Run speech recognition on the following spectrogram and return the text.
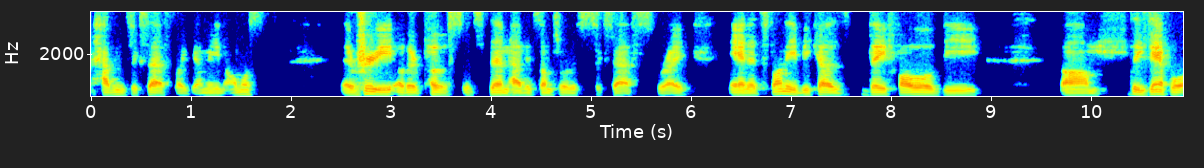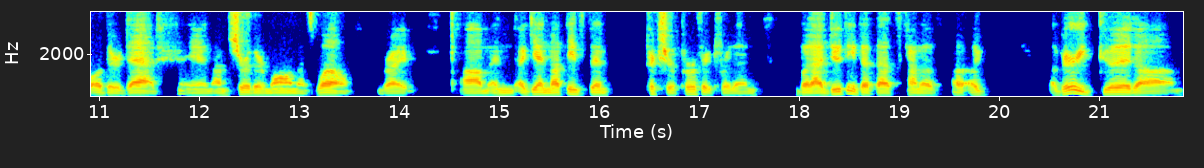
having success. Like, I mean, almost every other post, it's them having some sort of success, right? And it's funny because they follow the um, the example of their dad, and I'm sure their mom as well, right? Um, and again, nothing's been picture perfect for them, but I do think that that's kind of a, a, a very good um,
